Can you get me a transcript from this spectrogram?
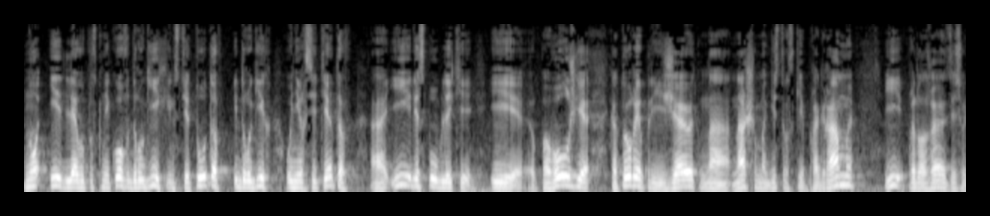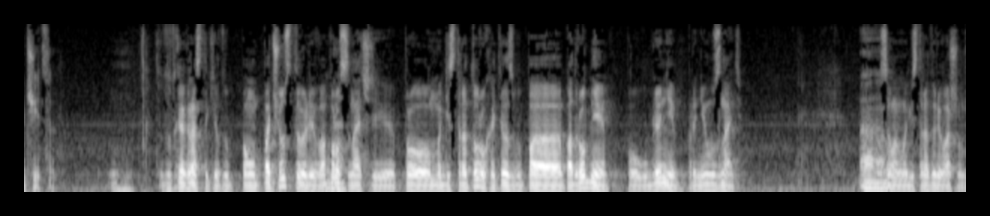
но и для выпускников других институтов и других университетов и республики, и Поволжья, которые приезжают на наши магистрские программы и продолжают здесь учиться. Тут как раз таки, вот, по-моему, почувствовали, вопросы да. начали про магистратуру. Хотелось бы подробнее, по углублению про нее узнать. А, о самой магистратуре в вашем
